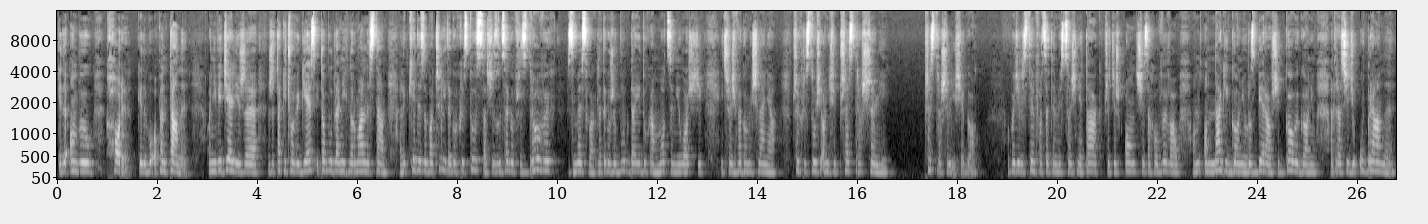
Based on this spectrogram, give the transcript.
kiedy on był chory, kiedy był opętany. Oni wiedzieli, że, że taki człowiek jest i to był dla nich normalny stan. Ale kiedy zobaczyli tego Chrystusa siedzącego przy zdrowych zmysłach, dlatego że Bóg daje ducha mocy, miłości i trzeźwego myślenia, przy Chrystusie oni się przestraszyli. Przestraszyli się go. Opowiedzieli, z tym facetem jest coś nie tak, przecież on się zachowywał, on, on nagi gonił, rozbierał się, goły gonił, a teraz siedzi ubrany,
